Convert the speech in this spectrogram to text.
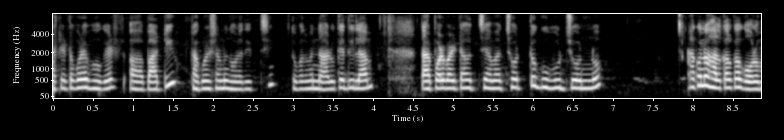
একটা একটা করে ভোগের বাটি ঠাকুরের সামনে ধরে দিচ্ছি। তো প্রথমে নাড়ুকে দিলাম। তারপর বাড়িটা হচ্ছে আমার ছোট্ট গুবুর জন্য। এখনও হালকা হালকা গরম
